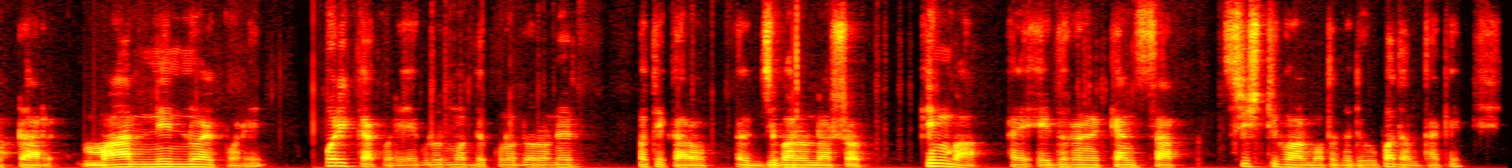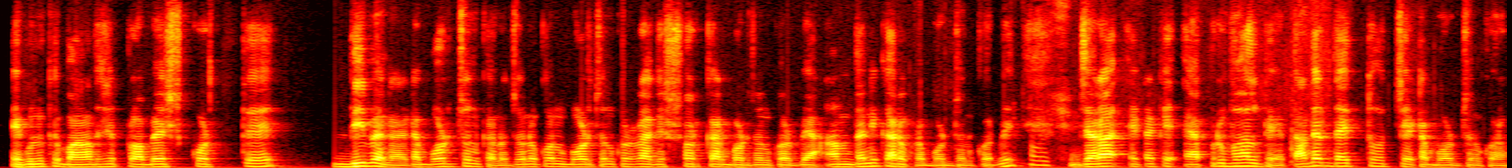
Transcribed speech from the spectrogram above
আপনার মান নির্ণয় করে, পরীক্ষা করে, এগুলোর মধ্যে কোনো ধরনের ক্ষতিকারক জীবাণুনাশক কিংবা এই- ধরনের ক্যান্সার সৃষ্টি হওয়ার মতো যদি উপাদান থাকে এগুলোকে বাংলাদেশে প্রবেশ করতে দিবে না। এটা বর্জন কেন? জনগণ বর্জন করার আগে সরকার বর্জন করবে আমদানিকারকরা বর্জন করবে। যারা এটাকে অ্যাপ্রুভাল দেয় তাদের দায়িত্ব হচ্ছে এটা বর্জন করা।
